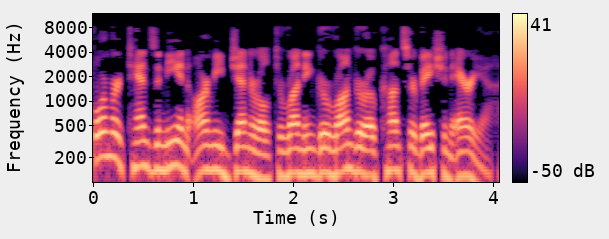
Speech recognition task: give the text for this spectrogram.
former Tanzanian Army General to run Ngorongoro Conservation Area.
